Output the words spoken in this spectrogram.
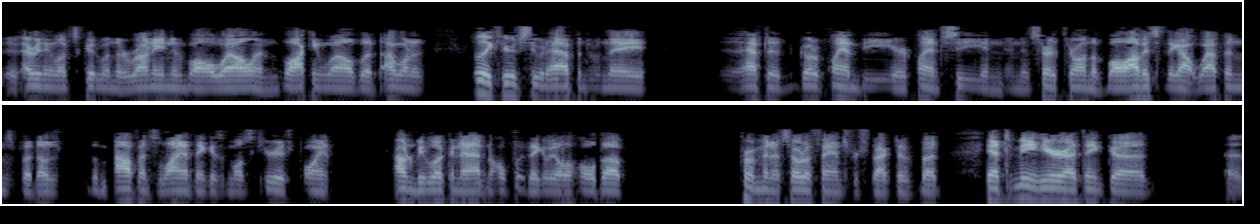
if everything looks good when they're running the ball well and blocking well, but I want to really curious to see what happens when they have to go to plan B or plan C and, and start throwing the ball. Obviously they got weapons, but those, the offensive line I think is the most curious point I'm going to be looking at and hopefully they can be able to hold up from a Minnesota fan's perspective. But yeah, to me here, I think, uh, uh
